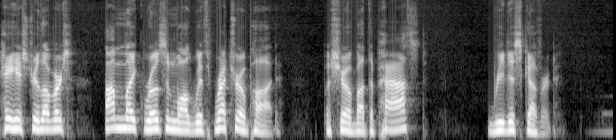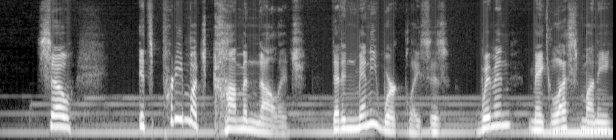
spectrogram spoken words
Hey, history lovers, I'm Mike Rosenwald with Retropod, a show about the past rediscovered. So, it's pretty much common knowledge that in many workplaces, women make less money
